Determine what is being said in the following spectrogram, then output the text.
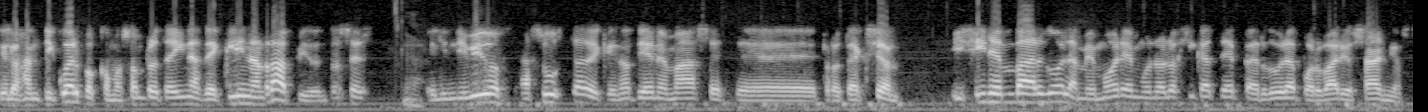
que los anticuerpos, como son proteínas, declinan rápido, entonces el individuo se asusta de que no tiene más este, protección. Y sin embargo, la memoria inmunológica T perdura por varios años.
